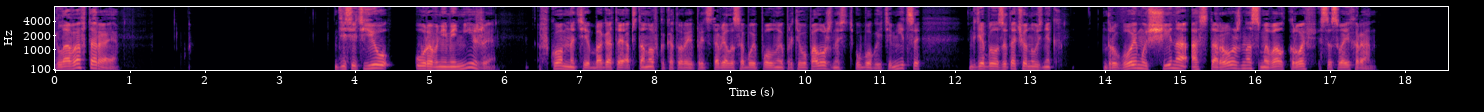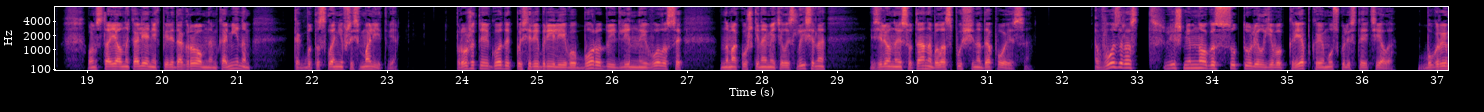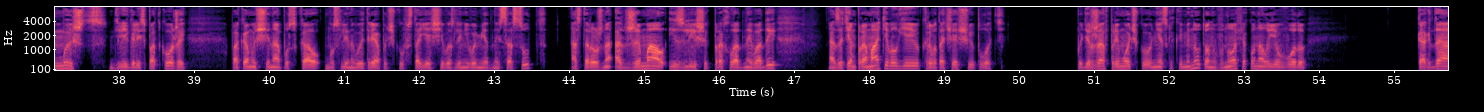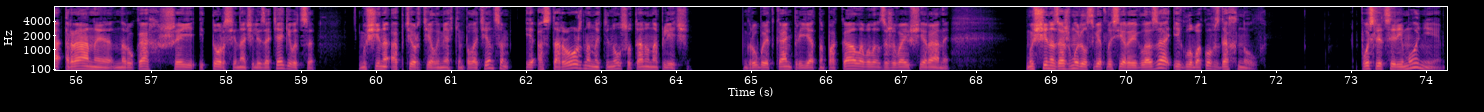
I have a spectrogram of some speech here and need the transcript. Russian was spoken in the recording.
Глава вторая. Десятью уровнями ниже, в комнате, богатая обстановка которой представляла собой полную противоположность убогой темницы, где был заточен узник, другой мужчина осторожно смывал кровь со своих ран. Он стоял на коленях перед огромным камином, как будто склонившись в молитве. Прожитые годы посеребрили его бороду и длинные волосы, на макушке наметилась лысина — Зеленая сутана была спущена до пояса. Возраст лишь немного ссутулил его крепкое мускулистое тело. Бугры мышц двигались под кожей, пока мужчина опускал муслиновую тряпочку в стоящий возле него медный сосуд, осторожно отжимал излишек прохладной воды, а затем промакивал ею кровоточащую плоть. Подержав примочку несколько минут, он вновь окунал ее в воду, когда раны на руках, шее и торсе начали затягиваться, мужчина обтер тело мягким полотенцем и осторожно натянул сутану на плечи. Грубая ткань приятно покалывала заживающие раны. Мужчина зажмурил светло-серые глаза и глубоко вздохнул. После церемонии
